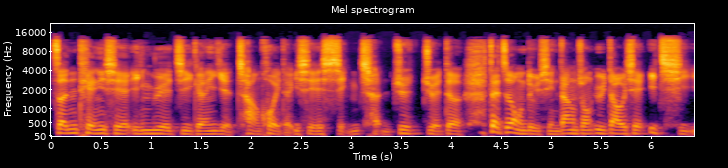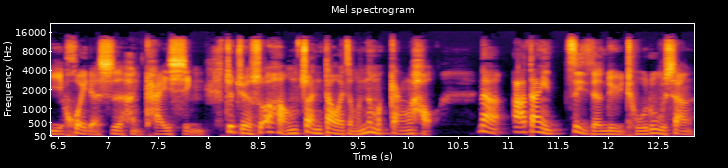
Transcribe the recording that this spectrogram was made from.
增添一些音乐季跟演唱会的一些行程，就觉得在这种旅行当中遇到一些一期一会的事很开心，就觉得说啊，好像赚到哎，怎么那么刚好？那阿丹，你自己的旅途路上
